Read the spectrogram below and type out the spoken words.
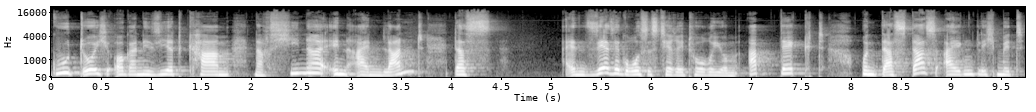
gut durchorganisiert, kam nach China in ein Land, das ein sehr, sehr großes Territorium abdeckt und dass das eigentlich mit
